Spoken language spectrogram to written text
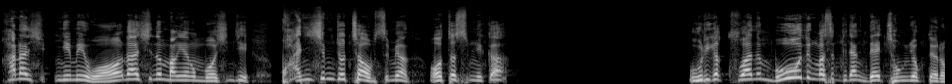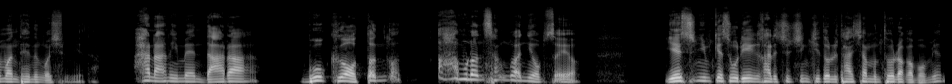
하나님이 원하시는 방향은 무엇인지 관심조차 없으면 어떻습니까? 우리가 구하는 모든 것은 그냥 내 정욕대로만 되는 것입니다. 하나님의 나라, 뭐 그 어떤 것 아무런 상관이 없어요. 예수님께서 우리에게 가르쳐 주신 기도를 다시 한번 돌아가 보면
